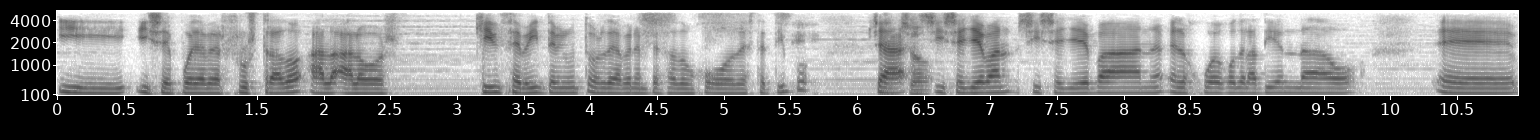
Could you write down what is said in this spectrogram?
y, y se puede haber frustrado a, los 15 20 minutos de haber empezado un juego de este tipo. Sí. O sea, hecho- si se llevan si se llevan el juego de la tienda o eh,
